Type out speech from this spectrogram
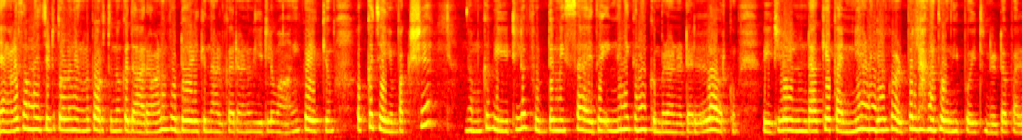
ഞങ്ങളെ സംബന്ധിച്ചിടത്തോളം ഞങ്ങൾ പുറത്തുനിന്നൊക്കെ ധാരാളം ഫുഡ് കഴിക്കുന്ന ആൾക്കാരാണ്. വീട്ടിൽ വാങ്ങി കഴിക്കും ഒക്കെ ചെയ്യും. പക്ഷേ നമുക്ക് വീട്ടിലെ ഫുഡ് മിസ്സായത് ഇങ്ങനെയൊക്കെ നിൽക്കുമ്പോഴാണ് കേട്ടോ എല്ലാവർക്കും. വീട്ടിലുണ്ടാക്കിയ ഉണ്ടാക്കിയ കുഴപ്പമില്ല എന്ന് തോന്നിപ്പോയിട്ടുണ്ട് കേട്ടോ പല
